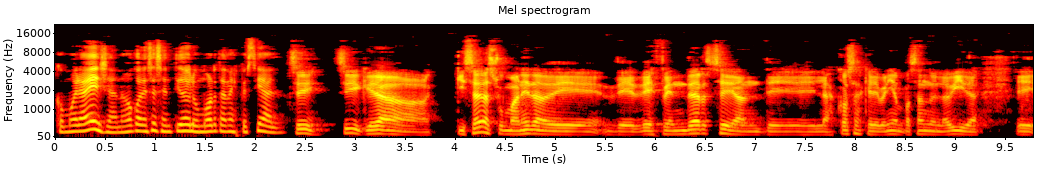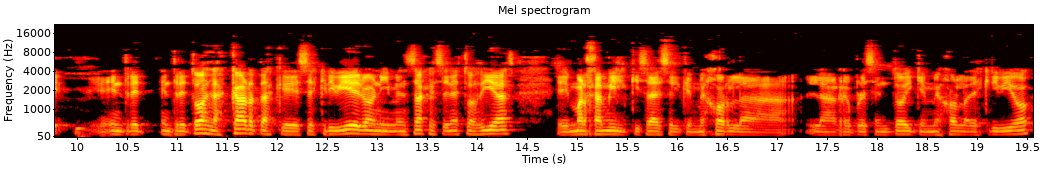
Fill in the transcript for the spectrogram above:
como era ella, ¿no? Con ese sentido del humor tan especial. Sí, sí, que era, quizá era su manera de, de defenderse ante las cosas que le venían pasando en la vida. Eh, entre, entre todas las cartas que se escribieron y mensajes en estos días, eh, Hamill quizá es el que mejor la, la representó y quien mejor la describió.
